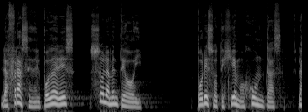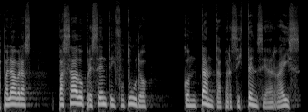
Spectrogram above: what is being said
La frase del poder es solamente hoy. Por eso tejemos juntas las palabras pasado, presente y futuro con tanta persistencia de raíz.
